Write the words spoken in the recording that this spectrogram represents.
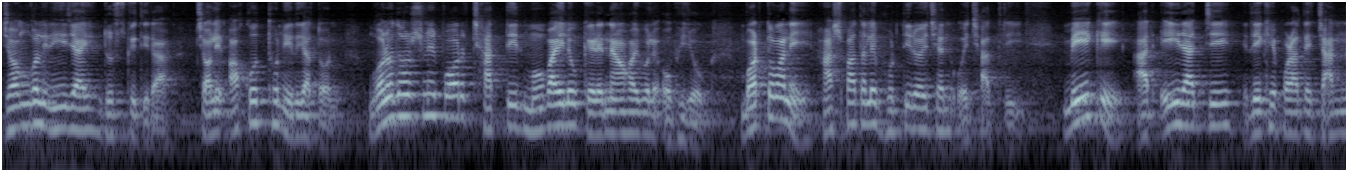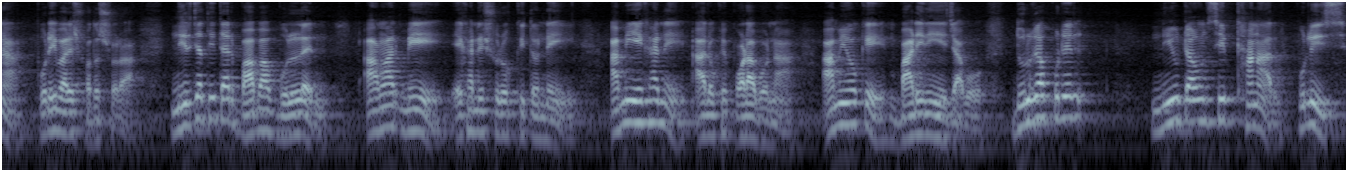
জঙ্গলে নিয়ে যায় দুষ্কৃতীরা। চলে অকথ্য নির্যাতন। গণধর্ষণের পর ছাত্রীর মোবাইলও কেড়ে নেওয়া হয় বলে অভিযোগ। বর্তমানে হাসপাতালে ভর্তি রয়েছেন ওই ছাত্রী। মেয়েকে আর এই রাজ্যে রেখে পড়াতে চান না পরিবারের সদস্যরা। নির্যাতিতার বাবা বললেন, আমার মেয়ে এখানে সুরক্ষিত নেই। আমি এখানে আর ওকে পড়াবো না। আমি ওকে বাড়ি নিয়ে যাব। দুর্গাপুরের নিউ টাউনশিপ থানার পুলিশ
